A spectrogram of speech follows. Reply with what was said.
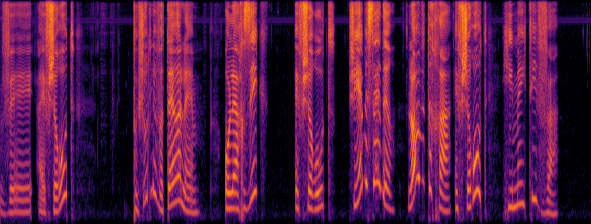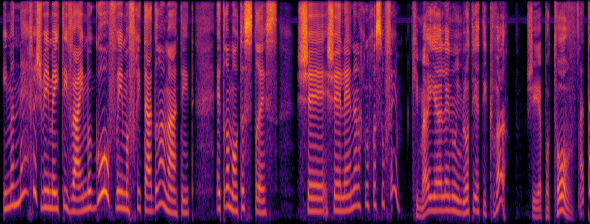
והאפשרות פשוט לוותר עליהם, או להחזיק אפשרות שיהיה בסדר. לא הבטחה, אפשרות. היא מיטיבה עם הנפש, והיא מיטיבה עם הגוף, והיא מפחיתה דרמטית את רמות הסטרס ש... שאליהן אנחנו חשופים. כי מה יהיה עלינו אם לא תהיה תקווה? שיהיה פה טוב. אתה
